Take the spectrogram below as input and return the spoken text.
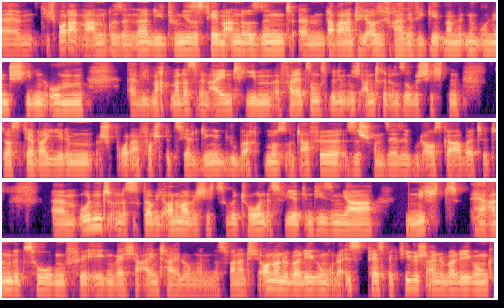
ähm, die Sportarten andere sind, ne? die Turniersysteme andere sind. Ähm, da war natürlich auch die Frage, wie geht man mit einem Unentschieden um? Äh, wie macht man das, wenn ein Team äh, verletzungsbedingt nicht antritt und so Geschichten? Du hast ja bei jedem Sport einfach spezielle Dinge, die du beachten musst und dafür ist es schon sehr, sehr gut ausgearbeitet. Ähm, und, und das ist, glaube ich, auch nochmal wichtig zu betonen, es wird in diesem Jahr nicht herangezogen für irgendwelche Einteilungen. Das war natürlich auch noch eine Überlegung oder ist perspektivisch eine Überlegung,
